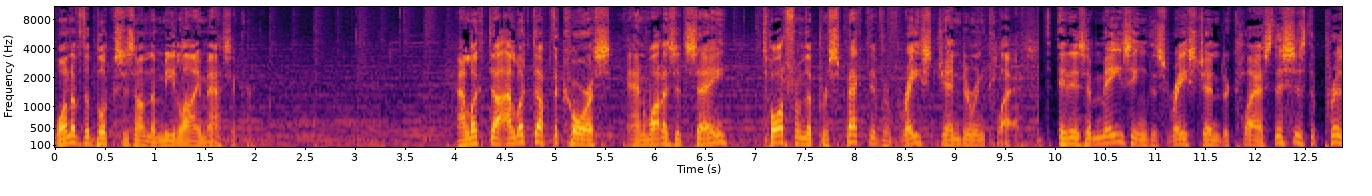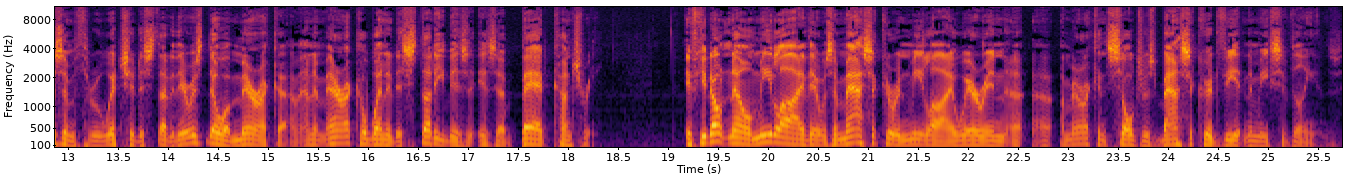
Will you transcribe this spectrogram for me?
One of the books is on the My Lai massacre. I looked. I looked up the course, and what does it say? Taught from the perspective of race, gender, and class. It is amazing. This race, gender, class. This is the prism through which it is studied. There is no America, and America, when it is studied, is is a bad country. If you don't know, My Lai, there was a massacre in My Lai wherein uh, uh, American soldiers massacred Vietnamese civilians.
